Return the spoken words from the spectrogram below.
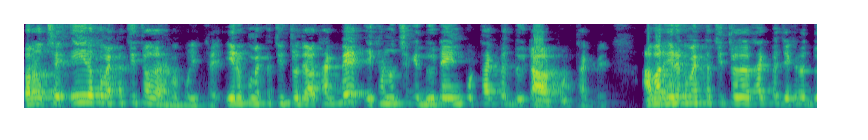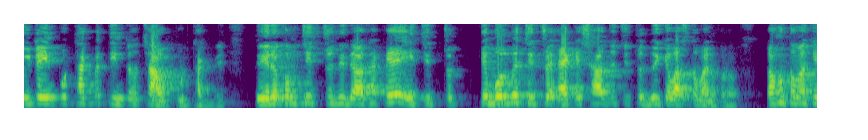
ধরো হচ্ছে এইরকম একটা চিত্র দেওয়া থাকবে পরীক্ষায়। এরকম একটা চিত্র দেওয়া থাকবে, এখানে হচ্ছে কি দুইটা ইনপুট থাকবে, দুইটা আউটপুট থাকবে। আবার এরকম একটা চিত্র দেওয়া থাকবে, যেখানে দুইটা ইনপুট থাকবে, তিনটা হচ্ছে আউটপুট থাকবে। তো এরকম চিত্র যদি দেওয়া থাকে, এই চিত্রকে বলবে চিত্র একের সাহায্যে চিত্র দুইকে বাস্তবায়ন করো। তখন তোমাকে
